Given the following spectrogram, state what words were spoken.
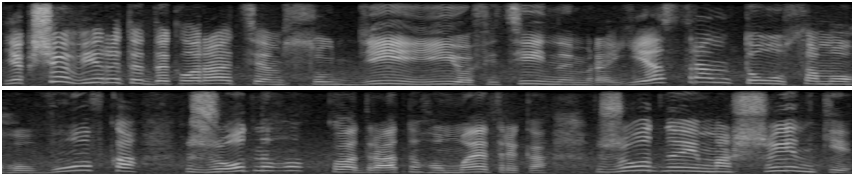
Якщо вірити деклараціям судді і офіційним реєстрам, то у самого Вовка жодного квадратного метрика, жодної машинки,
